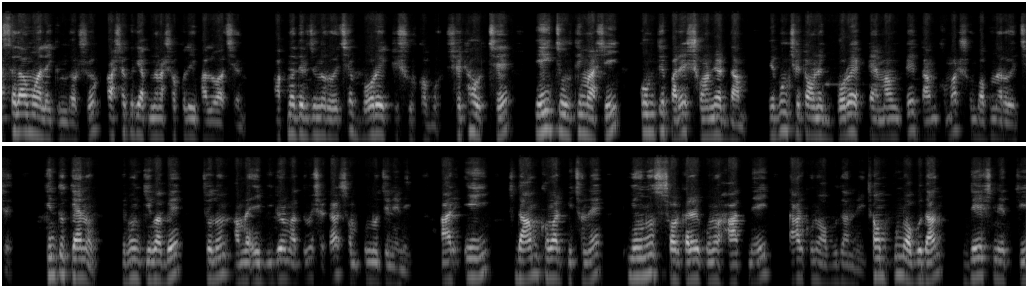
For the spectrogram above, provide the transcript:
আসসালামু আলাইকুম দর্শক, আশা করি আপনারা সকলেই ভালো আছেন। আপনাদের জন্য রয়েছে বড় একটি সুখবর, সেটা হচ্ছে এই চলতি মাসেই কমতে পারে স্বর্ণের দাম এবং সেটা অনেক বড় একটা অ্যামাউন্টে দাম কমার সম্ভাবনা রয়েছে। কিন্তু কেন এবং কীভাবে? চলুন আমরা এই ভিডিওর মাধ্যমে সেটা সম্পূর্ণ জেনে নিই। আর এই দাম কমার পিছনে ইউনুস সরকারের কোনো হাত নেই, তার কোনো অবদান নেই। সম্পূর্ণ অবদান দেশ নেত্রী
